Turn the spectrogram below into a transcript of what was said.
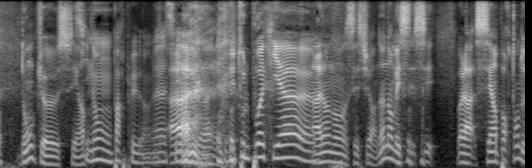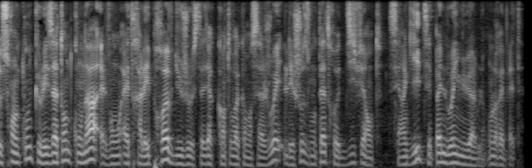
Donc euh, c'est un Sinon, on part plus. hein. Là, Ah. Vu tout le poids qu'il y a. Ah non, non, c'est sûr. Non, non, mais c'est voilà, c'est important de se rendre compte que les attentes qu'on a, elles vont être à l'épreuve du jeu. C'est-à-dire que quand on va commencer à jouer, les choses vont être différentes. C'est un guide, c'est pas une loi immuable, on le répète.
